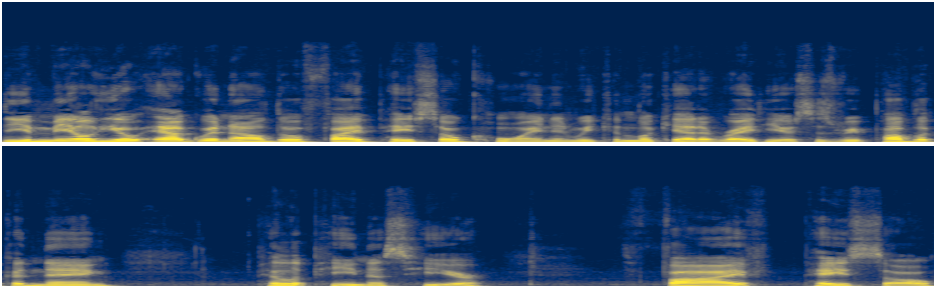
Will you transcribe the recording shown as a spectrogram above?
The Emilio Aguinaldo 5 peso coin, and we can look at it right here. It says Republica Nang Pilipinas here. 5 peso.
